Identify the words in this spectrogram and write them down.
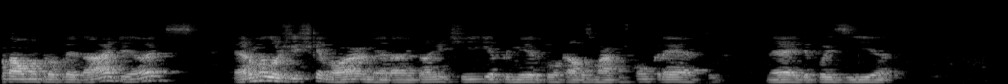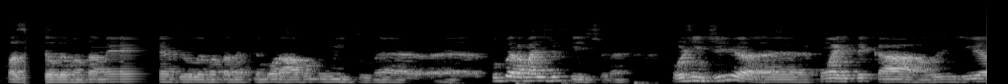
uma propriedade antes, era uma logística enorme. Era, então, a gente ia primeiro, colocava os marcos de concreto, né, e depois ia fazer o levantamento, e o levantamento demorava muito. Né, é, tudo era mais difícil. Né. Hoje em dia, é, com RTK, hoje em dia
